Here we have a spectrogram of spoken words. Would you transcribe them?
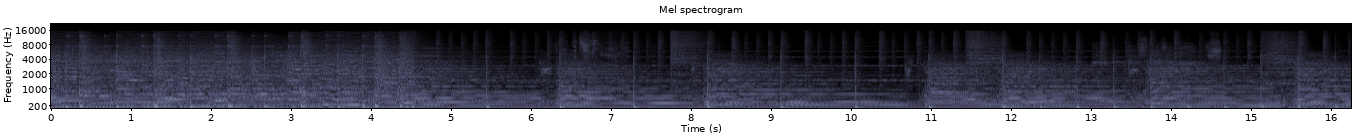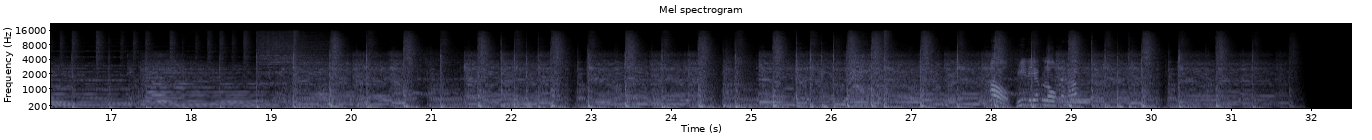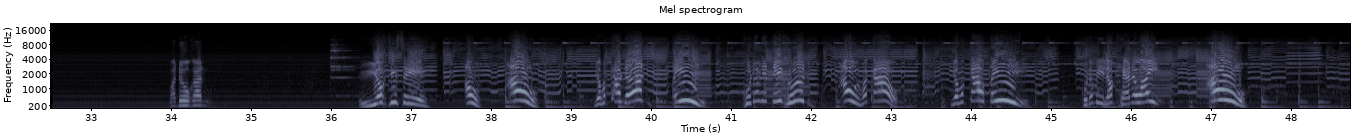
พี่เลี้ยงลงนะครับ มาดูกัน ยกที่สี่เอ้า เอ้าอย่าพระเก้าเดินตีคุณต้องรีตีคืนเอ้าพระเก้าอย่าพระเก้าตีคุณต้องมีล็อกแขนเอาไว้ เอ้า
